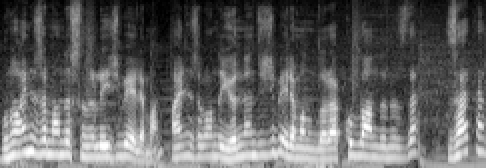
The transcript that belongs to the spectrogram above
bunu aynı zamanda sınırlayıcı bir eleman, aynı zamanda yönlendirici bir eleman olarak kullandığınızda zaten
